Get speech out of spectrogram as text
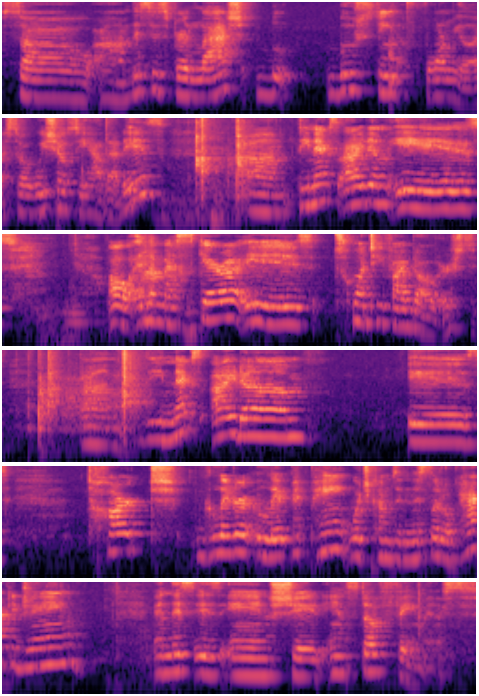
So um, this is for lash bo boosting formula. So we shall see how that is. Um, the next item is, oh, and the mascara is $25. Um, the next item is Tarte Glitter Lip Paint, which comes in this little packaging. And this is in shade Insta Famous.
